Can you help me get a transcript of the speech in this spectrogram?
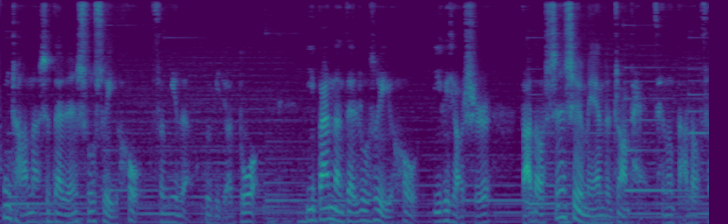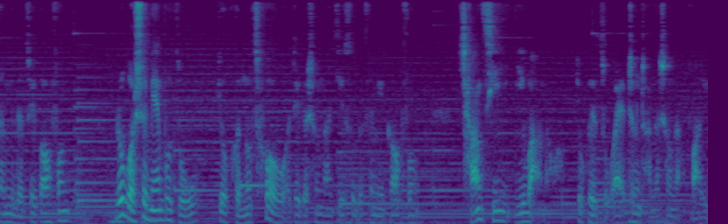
通常呢是在人熟睡以后分泌的会比较多。一般呢，在入睡以后一个小时，达到深睡眠的状态，才能达到分泌的最高峰。如果睡眠不足，就可能错过这个生长激素的分泌高峰，长期以往的话，就会阻碍正常的生长发育。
